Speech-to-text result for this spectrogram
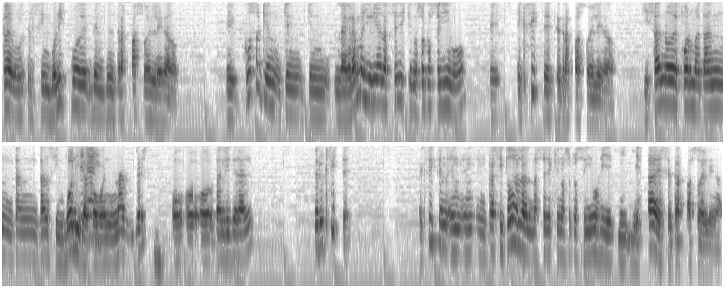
claro, el simbolismo del, traspaso del legado. Eh, cosa que en, la gran mayoría de las series que nosotros seguimos eh, existe este traspaso de legado. Quizás no de forma tan, tan, tan simbólica como en Navigers o, tan literal, pero existe. Existe en, casi todas las, series que nosotros seguimos y, y está ese traspaso de legado.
